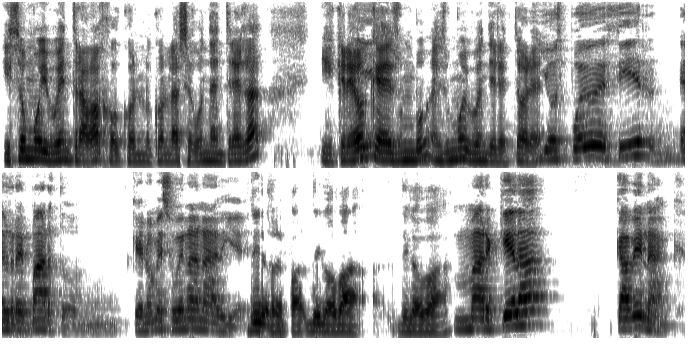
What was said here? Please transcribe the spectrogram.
hizo muy buen trabajo con, con la segunda entrega y creo Y- que es un, es un muy buen director. eh. Y os puedo decir el reparto, que no me suena a nadie. Dilo, dilo, va. Dilo, va. Markela Kavenak.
